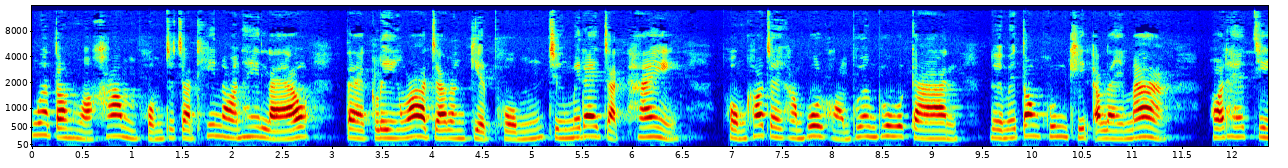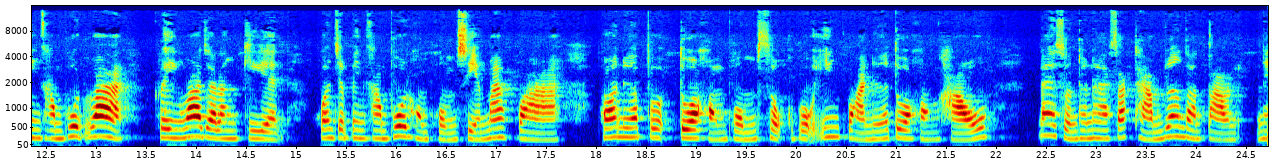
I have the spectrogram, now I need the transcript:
เมื่อตอนหัวค่ำผมจะจัดที่นอนให้แล้ว แต่เกรงว่าจะรังเกียจผมจึงไม่ได้จัดให้ ผมเข้าใจคำพูดของเพื่อนผู้การ โดยไม่ต้องคุ้นคิดอะไรมาก เพราะแท้จริงคำพูดว่า เกรงว่าจะรังเกียจควรจะเป็นคำพูดของผมเสียมากกว่า เพราะเนื้อตัวของผมสกปรกยิ่งกว่าเนื้อตัวของเขา ได้สนทนาซักถามเรื่องต่างๆใน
